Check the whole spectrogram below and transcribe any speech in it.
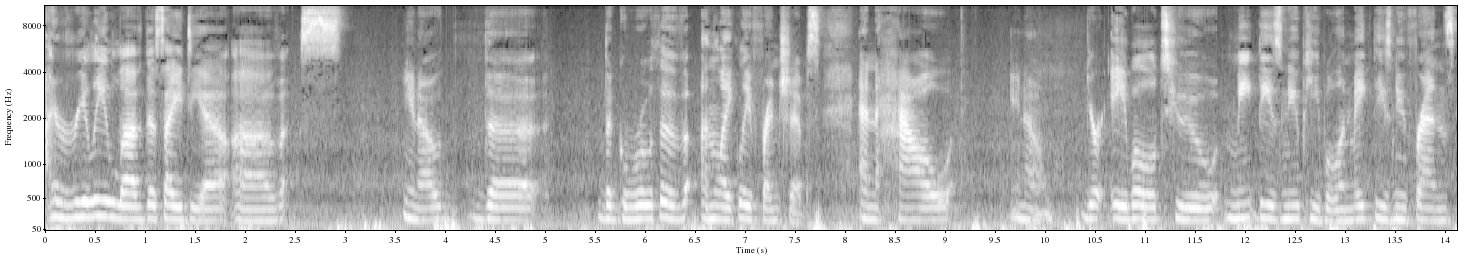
I really love this idea of, you know, the the growth of unlikely friendships and how, you know, you're able to meet these new people and make these new friends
